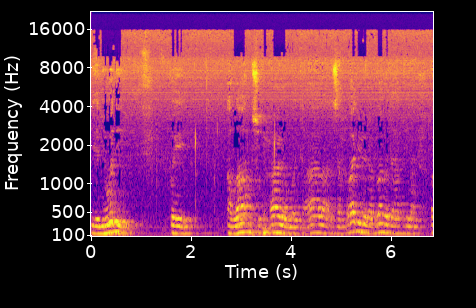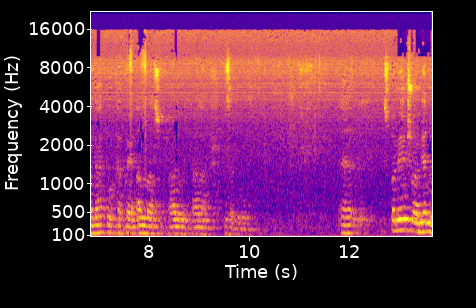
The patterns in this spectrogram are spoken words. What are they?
je ljudi koji Allahu subhanahu wa ta'ala zahvaljuju na blagodatima onako kako je Allah subhanahu wa ta'ala zadovoljen. E, spomenut ću vam jednu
